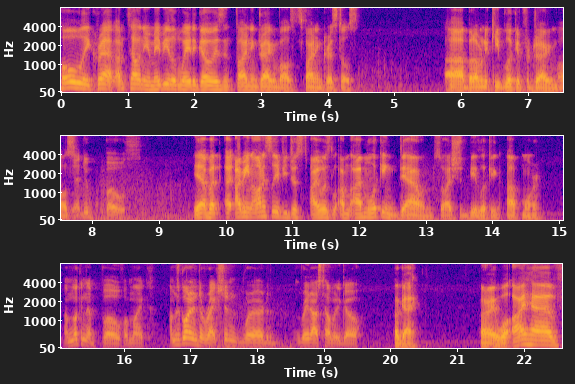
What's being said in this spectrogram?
Holy crap! I'm telling you, maybe the way to go isn't finding Dragon Balls; it's finding crystals. Uh, but I'm gonna keep looking for Dragon Balls. Yeah, do both. Yeah, but I, I mean, honestly, if you just, I was, I'm, I'm looking down, so I should be looking up more. I'm looking at both. I'm like, I'm just going in direction where the radars tell me to go. Okay. All right. Well, I have.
